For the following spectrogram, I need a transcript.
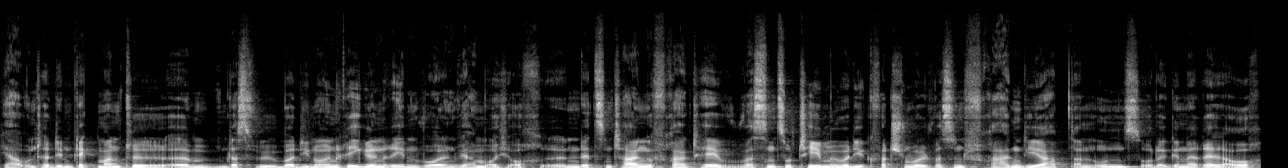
ja, unter dem Deckmantel, ähm, dass wir über die neuen Regeln reden wollen. Wir haben euch auch in den letzten Tagen gefragt, hey, was sind so Themen, über die ihr quatschen wollt? Was sind Fragen, die ihr habt an uns oder generell auch?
